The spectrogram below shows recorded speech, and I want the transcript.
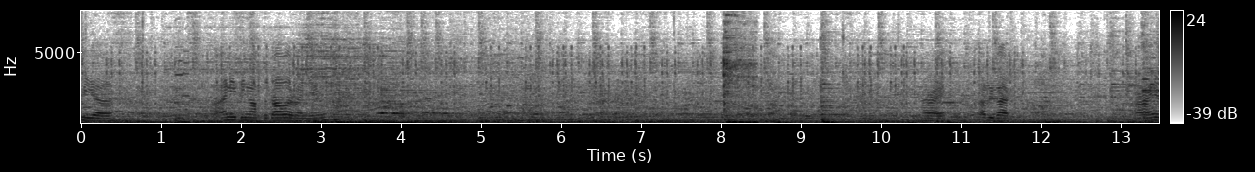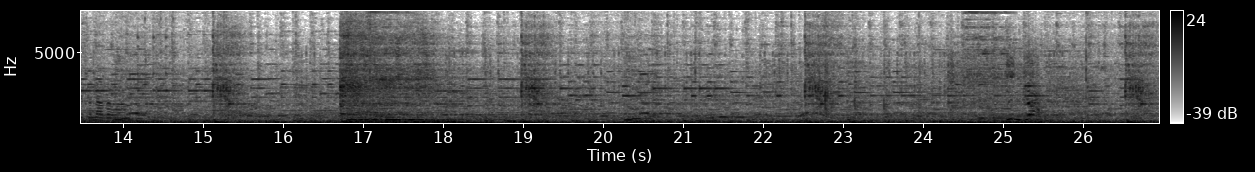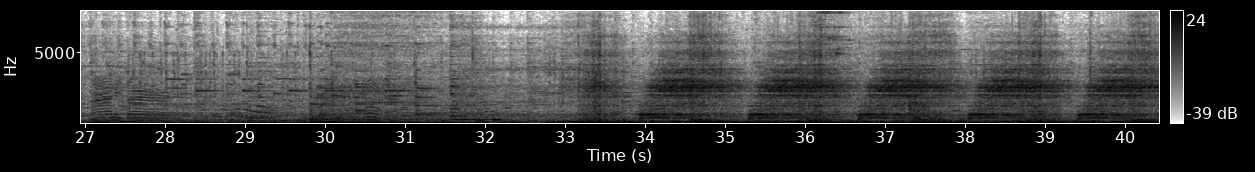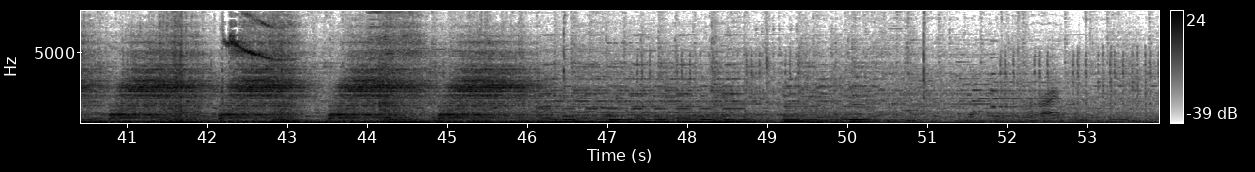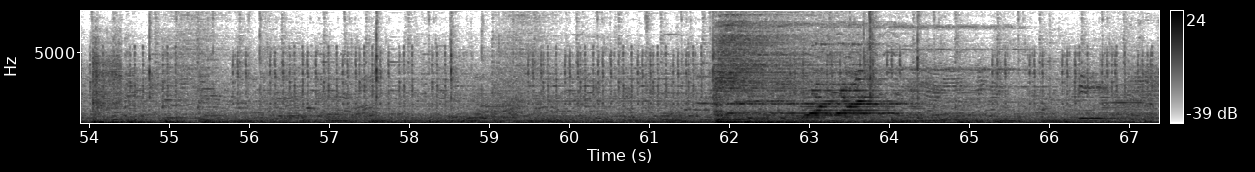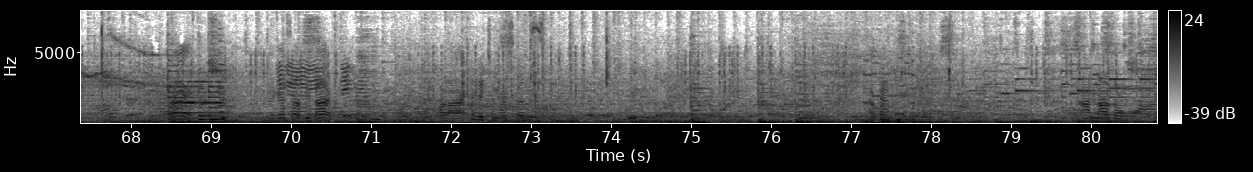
Me a anything off the dollar menu. Alright, I'll be back. Alright, here's another one. I'll be back. Hold on, I can do two more spins. Okay. Another one.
